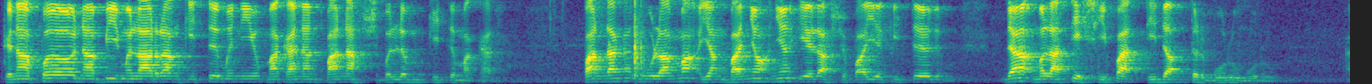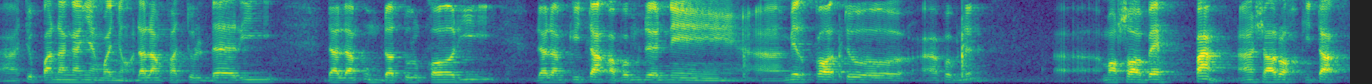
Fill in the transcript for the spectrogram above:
Kenapa Nabi melarang kita meniup makanan panas sebelum kita makan? Pandangan ulama yang banyaknya ialah supaya kita dah melatih sifat tidak terburu-buru. Ha, itu pandangan yang banyak dalam Fathul Bari, dalam Umdatul Qari, dalam kitab apa benda ni uh, Mirqat tu apa benda? Uh, Masabih Pam, uh, syarah kitab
